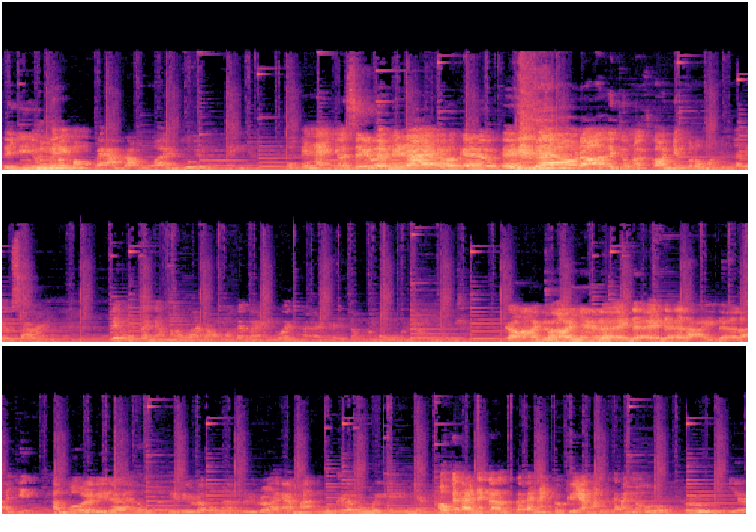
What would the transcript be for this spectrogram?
thì ví dụ như em mặc một cái áo rộng quá em chui vô một cái một cái hang nhỏ xíu em đi ra. Ok ok. Thì sao đó nói chung là có những cái lúc mà chúng ta đeo sai. Đeo một cái nào mà nó quá rộng á các bạn quan hệ cái trong cái mũ mình rộng không nhỉ? có Được. có nha. Để để để lại để lại chiếc áo mưa là đi ra luôn á thì điều đó cũng là điều rất là ám ảnh. Cái đó cũng nguy hiểm nha. Không cái tai nạn đó là một cái tai nạn cực kỳ ám ảnh với các bạn nữ luôn. Ừ dạ.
